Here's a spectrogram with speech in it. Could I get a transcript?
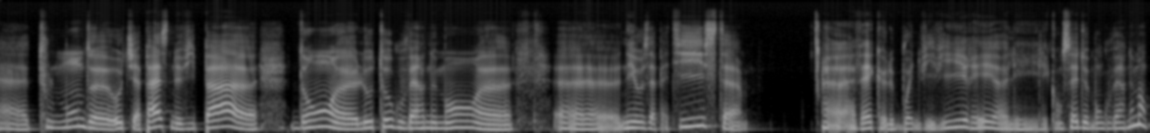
Euh, tout le monde euh, au Chiapas ne vit pas euh, dans l'autogouvernement néo-zapatiste. Avec le Buen Vivir et les, conseils de bon gouvernement.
